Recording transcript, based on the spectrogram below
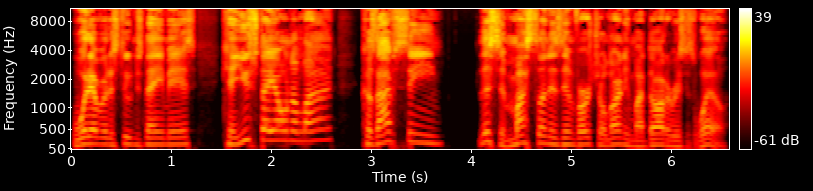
whatever the student's name is, can you stay on the line? Because I've seen, listen, my son is in virtual learning, my daughter is as well.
